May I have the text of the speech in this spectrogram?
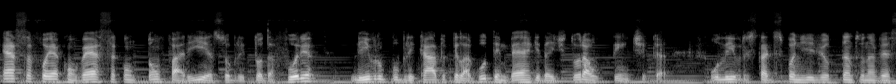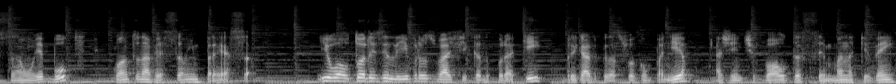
Essa foi a conversa com Tom Faria sobre Toda Fúria, livro publicado pela Gutenberg da editora Autêntica. O livro está disponível tanto na versão e-book quanto na versão impressa. E o Autores e Livros vai ficando por aqui. Obrigado pela sua companhia. A gente volta semana que vem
